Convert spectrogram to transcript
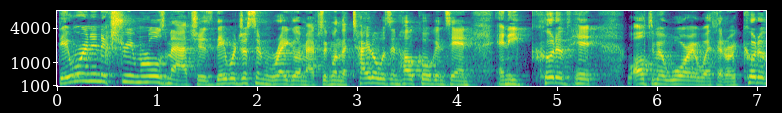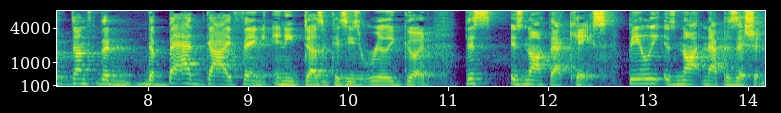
They weren't in Extreme Rules matches. They were just in regular matches. Like when the title was in Hulk Hogan's hand and he could have hit Ultimate Warrior with it or he could have done the the bad guy thing and he doesn't because he's really good. This is not that case. Bayley is not in that position.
